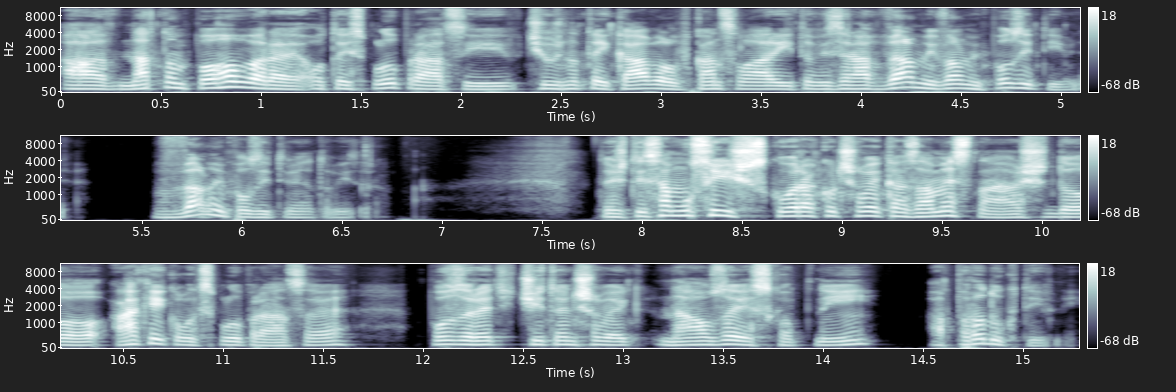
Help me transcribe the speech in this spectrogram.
A na tom pohovore o tej spolupráci, či už na tej káve v kancelárii, to vyzerá veľmi, veľmi pozitívne. Veľmi pozitívne to vyzerá. Takže ty sa musíš skôr ako človeka zamestnáš do akejkoľvek spolupráce pozrieť, či ten človek naozaj je schopný a produktívny.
